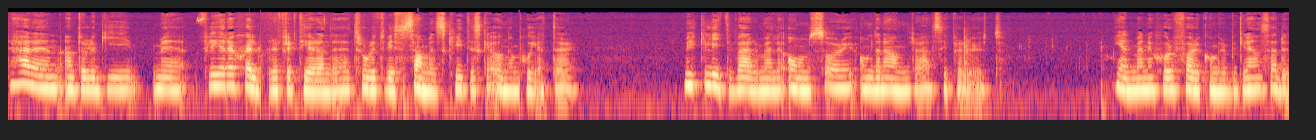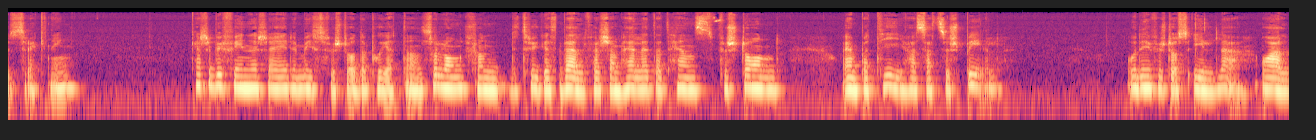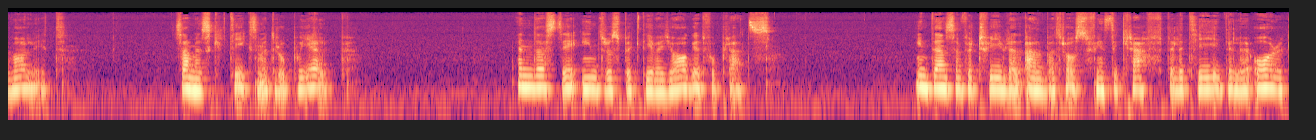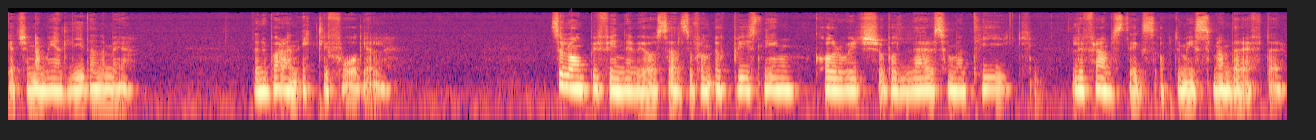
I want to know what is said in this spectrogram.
Det här är en antologi med flera självreflekterande, troligtvis samhällskritiska unga poeter. Mycket lite värme eller omsorg om den andra sipprar ut. Medmänniskor förekommer i begränsad utsträckning. Kanske befinner sig den missförstådda poeten så långt från det trygga välfärdssamhället att hens förstånd och empati har satts ur spel. Och det är förstås illa och allvarligt. Samhällskritik som ett rop på hjälp. Endast det introspektiva jaget får plats. Inte ens en förtvivlad albatross finns det kraft eller tid eller ork att känna medlidande med. Den är bara en äcklig fågel. Så långt befinner vi oss alltså från upplysning, Coleridge och Baudelaires romantik eller framstegsoptimismen därefter.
